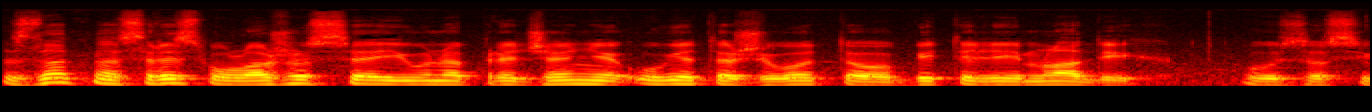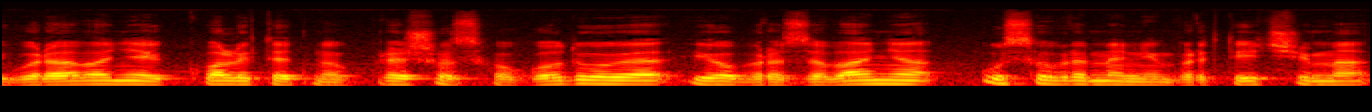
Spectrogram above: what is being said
Znatna sredstva ulažu se i u napređenje uvjeta života obitelji i mladih, uz osiguravanje kvalitetnog preškolskog odgoja i obrazovanja u suvremenim vrtićima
